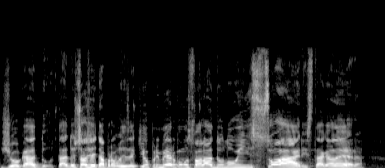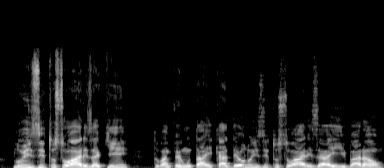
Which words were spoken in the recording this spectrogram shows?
jogador, tá? Deixa eu ajeitar para vocês aqui. O primeiro vamos falar do Luiz Soares, tá, galera? Luizito Soares aqui Tu vai me perguntar aí, cadê o Luizito Soares aí, Barão?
